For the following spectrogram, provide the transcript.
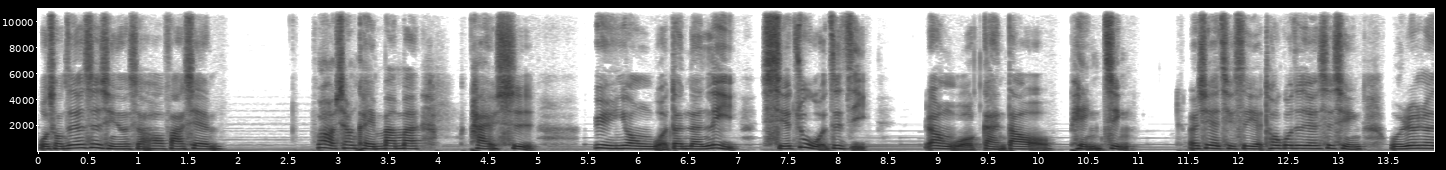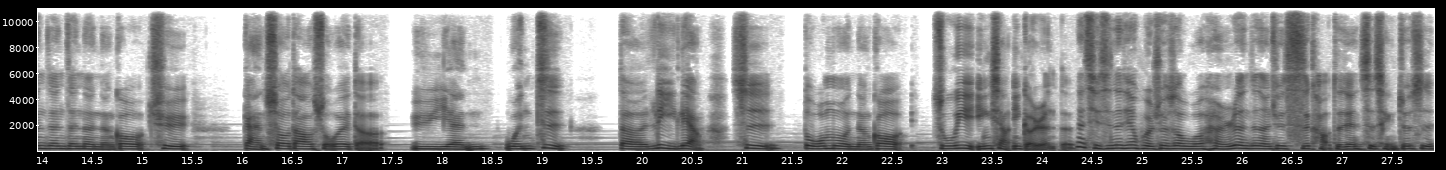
我从这件事情的时候发现，我好像可以慢慢开始运用我的能力协助我自己，让我感到平静。而且其实也透过这件事情，我认认真真的能够去感受到所谓的语言文字的力量是多么能够足以影响一个人的。那其实那天回去的时候，我很认真的去思考这件事情，就是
